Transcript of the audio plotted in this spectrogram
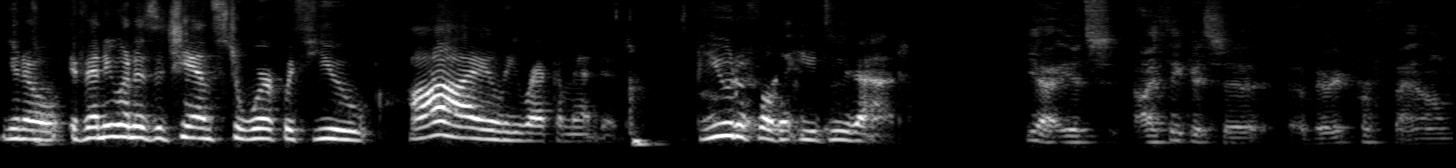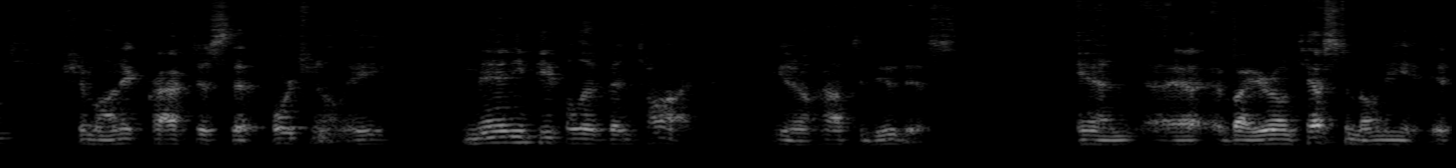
you know, if anyone has a chance to work with you, highly recommend it. It's beautiful that you do that. yeah it's i think it's a, a very profound shamanic practice that fortunately many people have been taught you know how to do this and uh, by your own testimony it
